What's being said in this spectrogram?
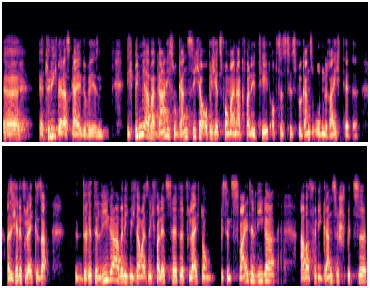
Äh, Natürlich wäre das geil gewesen. Ich bin mir aber gar nicht so ganz sicher, ob ich jetzt von meiner Qualität, ob es das jetzt für ganz oben gereicht hätte. Also ich hätte vielleicht gesagt, dritte Liga, wenn ich mich damals nicht verletzt hätte, vielleicht noch ein bisschen zweite Liga, aber für die ganze Spitze,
